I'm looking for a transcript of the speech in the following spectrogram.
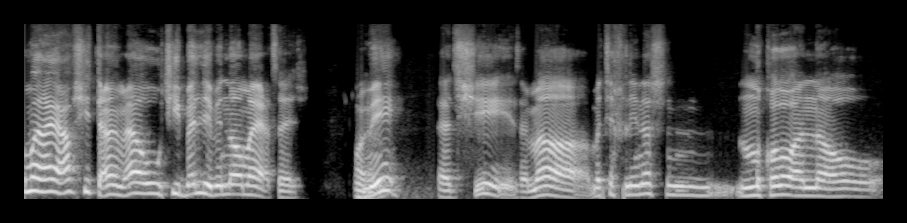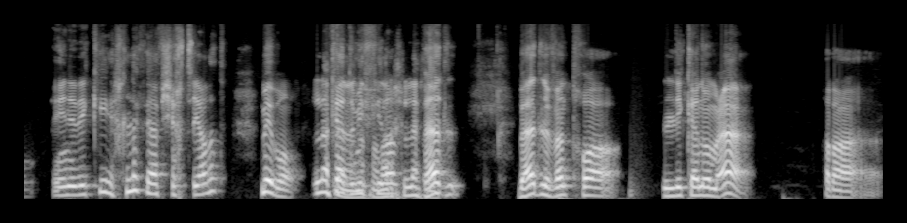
وما غيعرفش يتعامل معاه وتيبان ليه بأنه ما يعطيش oui. mais هذا الشيء زعما ما تيخليناش ننكروا أنه انريكي خلا فيها في شي اختيارات. mais bon نظري finale بهاد بهاد ال 23 اللي كانوا معاه راه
